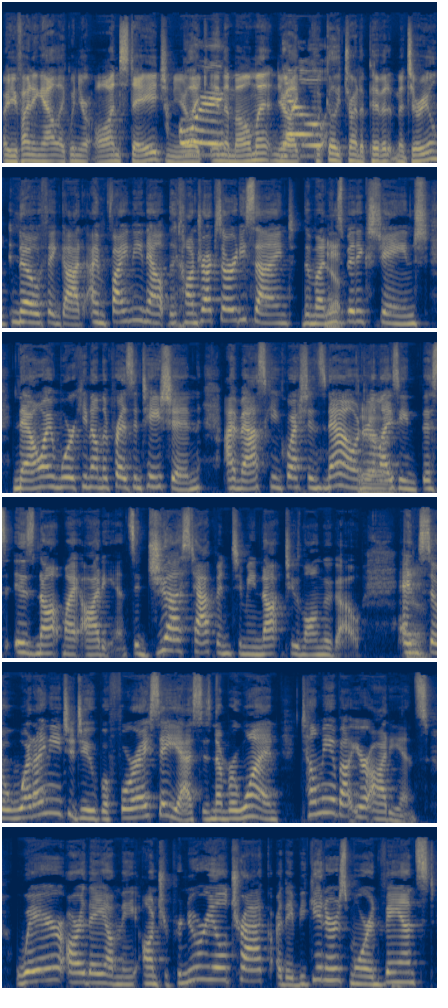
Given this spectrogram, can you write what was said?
Are you finding out like when you're on stage and you're or, like in the moment and you're no, like quickly trying to pivot material? No, thank God. I'm finding out the contract's already signed, the money's yep. been exchanged. Now I'm working on the presentation. I'm asking questions now and yeah. realizing this is not my audience. It just happened to me not too long ago. And yeah. so what I need to do before I say yes is number one, tell me about your audience. Where are they on the entrepreneurial track? Are they beginners, more advanced?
